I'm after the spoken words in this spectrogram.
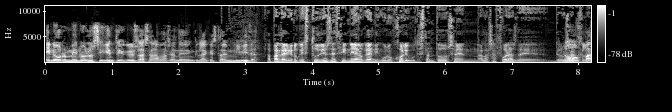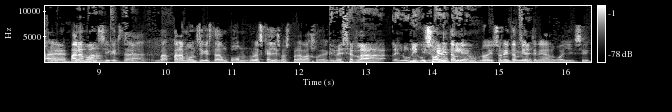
enorme, no lo siguiente. Yo creo que es la sala más grande en la que he estado en mi vida. Aparte, creo que estudios de cine ya no queda ninguno en Hollywood, están todos en, a las afueras de, de Los no, Ángeles. eh, Paramount Burbank, sí que está, Paramount sí que está un poco unas calles más para abajo de aquí. Debe ser la, el único y que Sony queda aquí, también, ¿no? ¿no? Y Sony también ¿Sí? tiene algo allí, sí,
